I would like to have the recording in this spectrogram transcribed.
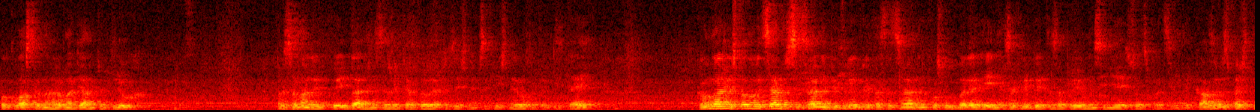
покласти на громадян Петлюх персональну відповідальність за життя, здоров'я, фізичний і психічний розвиток дітей. Комунальні установи Центр соціальної підтримки та соціальних послуг берегині закріпити за прийомною сім'єю соцпрацівника, забезпечити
